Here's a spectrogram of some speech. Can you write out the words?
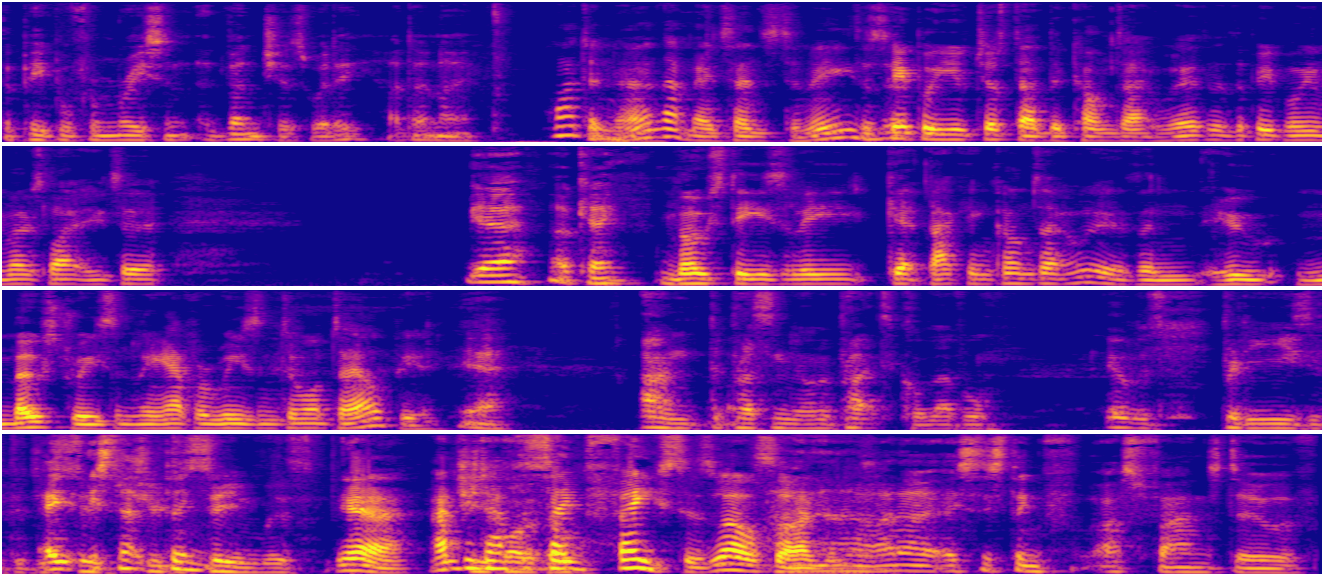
the people from recent adventures, would he? I don't know. I don't know. That made sense to me. Does the it? people you've just had the contact with are the people you're most likely to Yeah. Okay. most easily get back in contact with, and who most recently have a reason to want to help you. Yeah. And depressingly on a practical level, it was pretty easy to just It's- shoot, it's that shoot thing- a scene with. Yeah, and you'd have the same face as well, I know, I know. It's this thing us fans do of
